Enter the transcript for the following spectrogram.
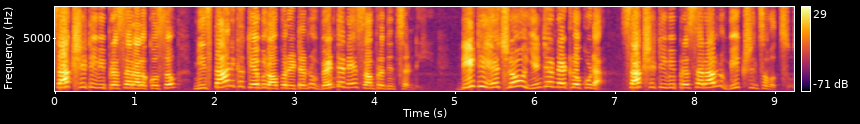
సాక్షి టీవీ ప్రసారాల కోసం మీ స్థానిక కేబుల్ ఆపరేటర్ను వెంటనే సంప్రదించండి. డిటిహెచ్లో ఇంటర్నెట్లో కూడా సాక్షి టీవీ ప్రసారాలను వీక్షించవచ్చు.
